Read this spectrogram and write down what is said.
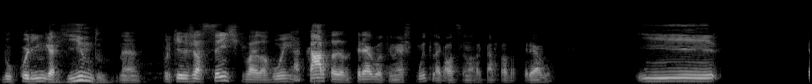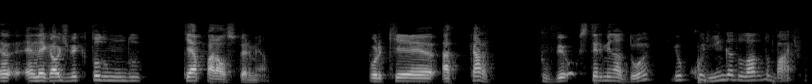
do Coringa rindo, né? Porque ele já sente que vai dar ruim. A carta da trégua também, acho muito legal a cena da carta da trégua. E é, é legal de ver que todo mundo quer parar o Superman. Porque, a, cara, tu vê o Exterminador e o Coringa do lado do Batman.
